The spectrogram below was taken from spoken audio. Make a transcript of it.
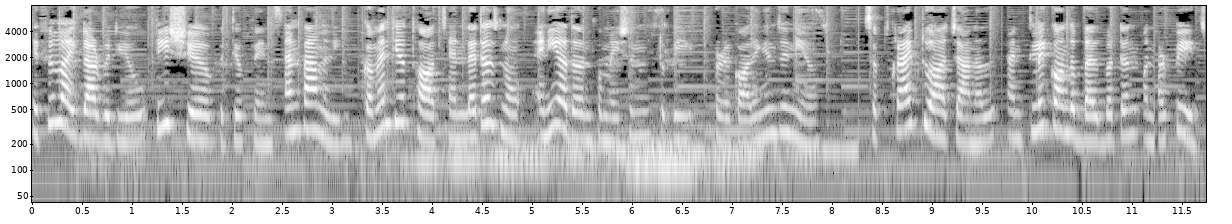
If you liked our video, please share with your friends and family. Comment your thoughts and let us know any other information to be a recording engineer. Subscribe to our channel and click on the bell button on our page.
